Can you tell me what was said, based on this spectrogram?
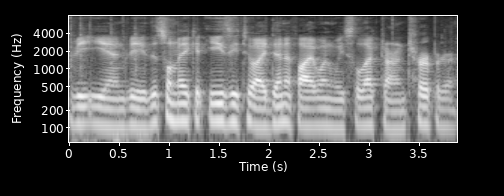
venv. This will make it easy to identify when we select our interpreter.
